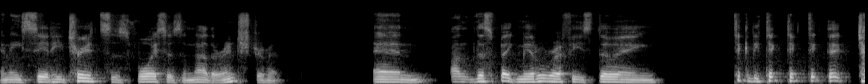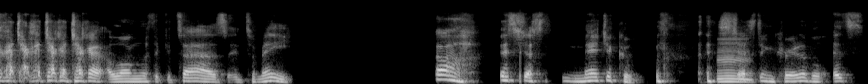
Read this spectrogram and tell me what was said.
And he said he treats his voice as another instrument. And on this big metal riff, he's doing tickety tick tick tick tick chaka chaka chaka chaka along with the guitars. And to me, oh, it's just magical. it's mm. just incredible. It's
